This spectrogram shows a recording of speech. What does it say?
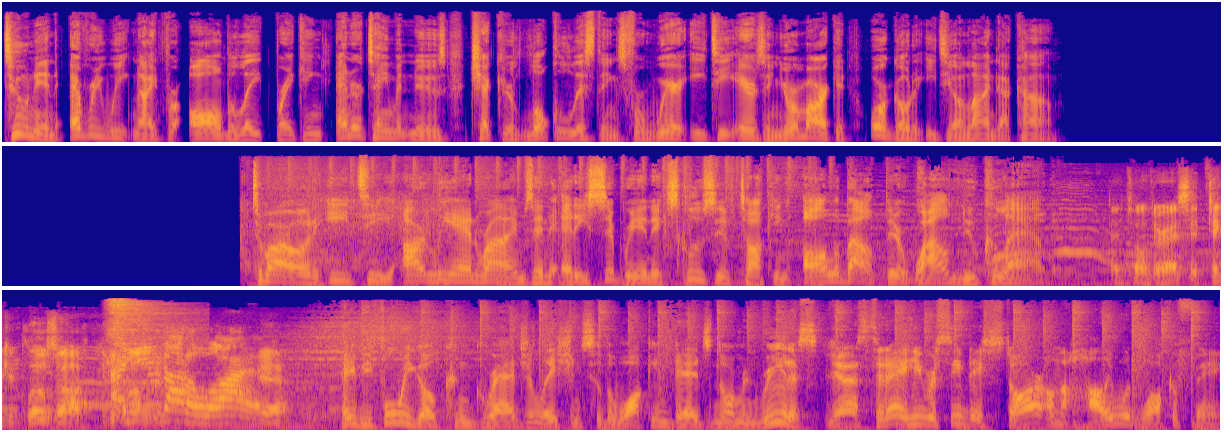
Tune in every weeknight for all the late breaking entertainment news. Check your local listings for where ET airs in your market or go to etonline.com. Tomorrow on ET, our LeAnn Rimes and Eddie Cibrian exclusive talking all about their wild new collab. I told her, I said, take your clothes off. I do that a lot. Yeah. Hey, before we go, congratulations to The Walking Dead's Norman Reedus. Yes, today he received a star on the Hollywood Walk of Fame.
